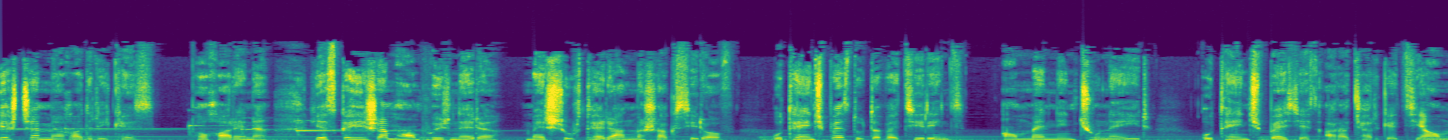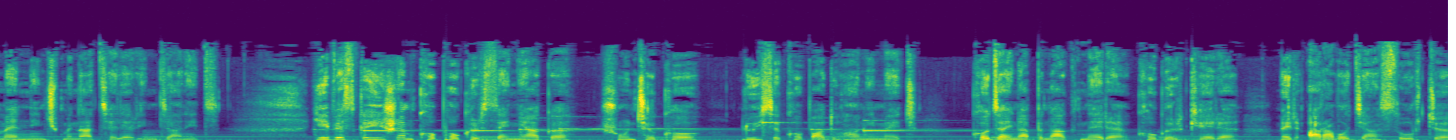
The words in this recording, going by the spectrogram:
ես չեմ մեղադրի քեզ։ Փոխարենը ես կհիշեմ համբույրները, մեր շուրթերը անմշակ սիրով, ու թե ինչպես դու տվեցիր ինձ ամեն ինչ ունեիր, ու թե ինչպես ես առաջարկեցի ամեն ինչ մնացել էր ինձանից։ Եվ ես կհիշեմ քո փոքր սենյակը, շունչը քո, լույսը քո պատուհանի մեջ, քո ձայնապնակները, քո գրքերը, մեր առավոտյան սուրճը,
